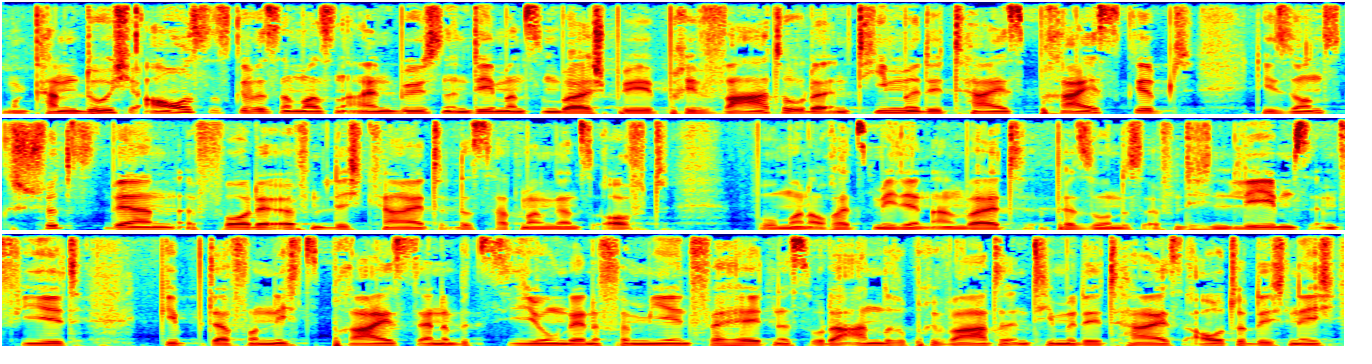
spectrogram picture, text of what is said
Man kann durchaus es gewissermaßen einbüßen, indem man zum Beispiel private oder intime Details preisgibt, die sonst geschützt werden vor der Öffentlichkeit. Das hat man ganz oft wo man auch als Medienanwalt Personen des öffentlichen Lebens empfiehlt, gib davon nichts preis, deine Beziehung, deine Familienverhältnisse oder andere private, intime Details, auto dich nicht,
